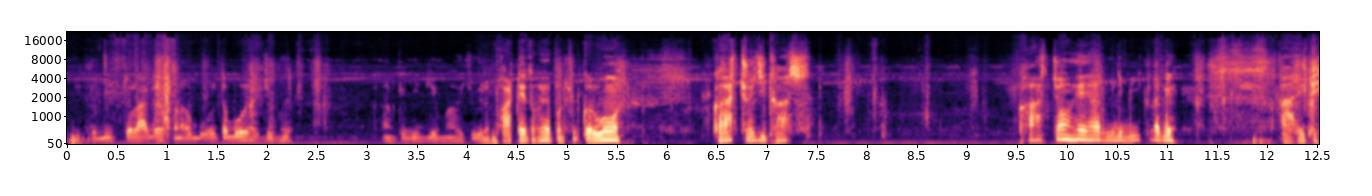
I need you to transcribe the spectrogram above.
મિત્રો બીક તો લાગે પણ હવે બોલતા બોલાઈ ગયું હે. કારણ કે વિડીયોમાં આવી ગયું એટલે ફાટે તો હે પણ શું કરવું ઘાસ છો હજી ઘાસ. ઘાસ ચો હે યાર બધી બીક લાગે. આ રીતે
